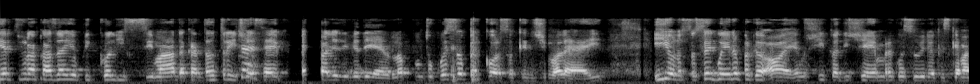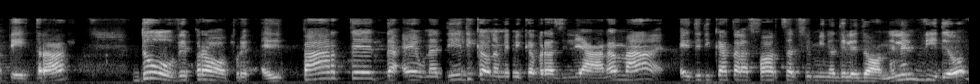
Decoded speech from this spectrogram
dirti una cosa io piccolissima da cantautrice, certo. se hai voglia di vederlo, appunto questo percorso che diceva lei, io lo sto seguendo perché oh, è uscito a dicembre questo video che si chiama Petra, dove proprio parte da, è una dedica a una mia amica brasiliana, ma è dedicata alla forza al femminile delle donne. Nel video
